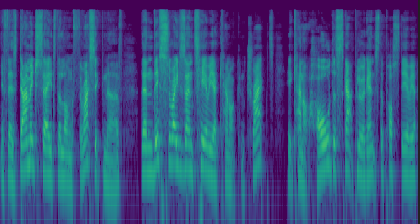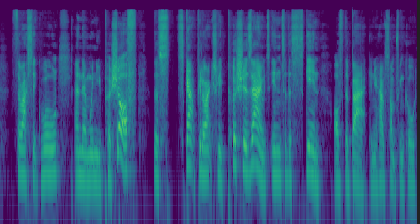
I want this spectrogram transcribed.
if there's damage, say, to the long thoracic nerve, then this serratus anterior cannot contract. It cannot hold the scapula against the posterior thoracic wall. And then when you push off, the scapula actually pushes out into the skin of the back, and you have something called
